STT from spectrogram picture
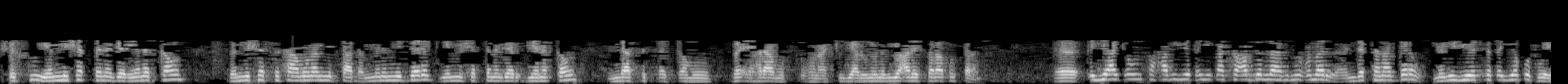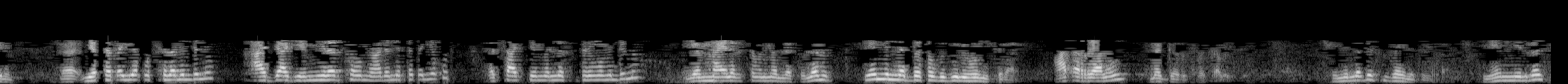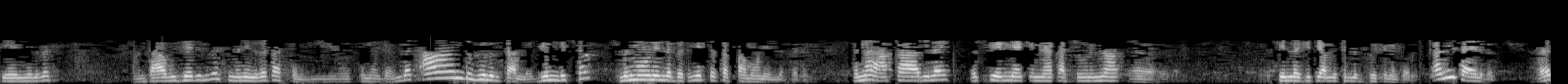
ሽቱ የሚሸት ነገር የነካውን በሚሸት ሳሙና የሚታጠብ ምን የሚደረግ የሚሸት ነገር የነካውን እንዳትጠቀሙ በኢህራም ውስጥ ሆናችሁ እያሉ ነው ነብዩ አለይሂ ሰላቱ ወሰላም። ጥያቄውን ሰሐቢው የጠየቃቸው አብዱላህ ብን ዑመር እንደተናገረው ነብዩ የተጠየቁት ወይንም የተጠየቁት ስለምንድን ነው? ሐጃጅ የሚለብሰውን አይደል የተጠየቁት? እሳቸው የመለሱት ደግሞ ምንድን ነው? የማይለብሰውን መለሱ። ለምን? የሚለበሰው ብዙ ሊሆን ይችላል። አጠር ያለውን ነገሩት። በቃ የሚለበስ ብዙ አይነት ይኖራል። ይሄን ይልበስ፣ ይሄን ይልበስ፣ አንተ አቡጀድ ይልበስ፣ ምን ይልበስ አትልም። ነገር በጣም ብዙ ልብስ አለ። ግን ብቻ ምን መሆን የለበትም? የተሰፋ መሆን የለበትም። እና አካባቢ ላይ እሱ የሚያውቅ የሚያውቃቸውንና ፊት ለፊት ያሉትን ልብሶች ነገሩት። ቀሚስ አይልበስ፣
